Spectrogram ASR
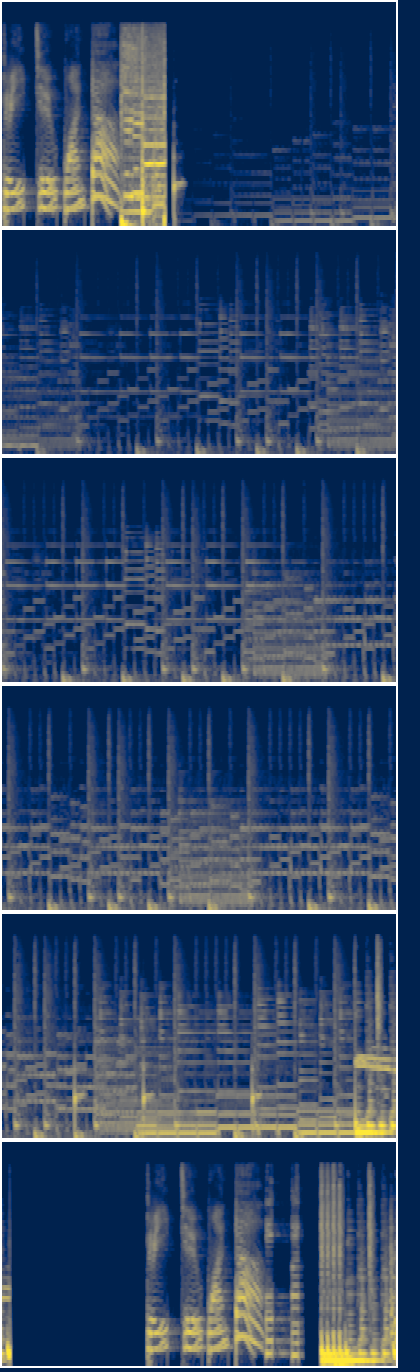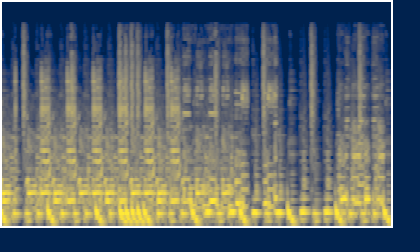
Three, two, one, go! Three, two, one! Thank you.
